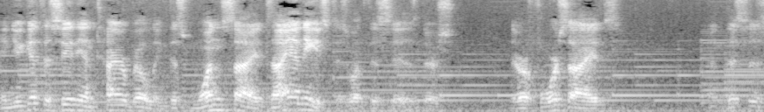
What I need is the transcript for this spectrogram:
And you get to see the entire building. This one side, Zion East is what this is. There's there are four sides, and this is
